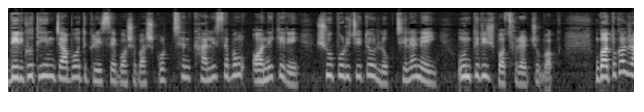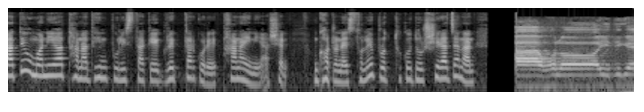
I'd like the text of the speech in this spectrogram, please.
দীর্ঘদিন যাবৎ গ্রিসে বসবাস করছেন খালিস এবং অনেকেরই সুপরিচিত লোক ছিলেন এই উনত্রিশ বছরের যুবক। গতকাল রাতে উমানিয়া থানাধীন পুলিশ তাকে গ্রেপ্তার করে থানায় নিয়ে আসেন। ঘটনাস্থলে প্রত্যক্ষদর্শীরা জানান হলো এইদিকে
